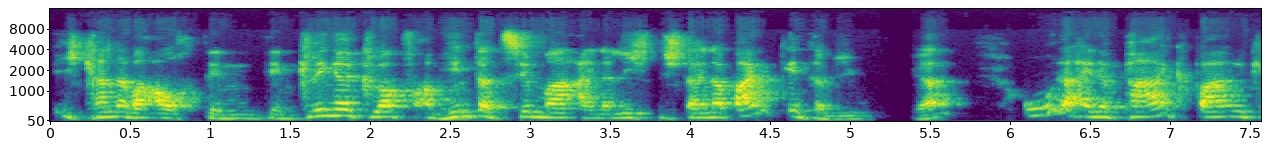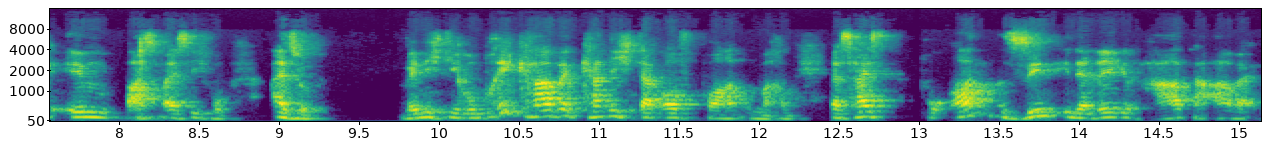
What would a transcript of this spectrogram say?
ich kann aber auch den, den Klingelklopf am Hinterzimmer einer Liechtensteiner Bank interviewen, ja. Oder eine Parkbank im, was weiß ich wo. Also wenn ich die Rubrik habe, kann ich darauf Pointen machen. Das heißt, Pointen sind in der Regel harte Arbeit.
